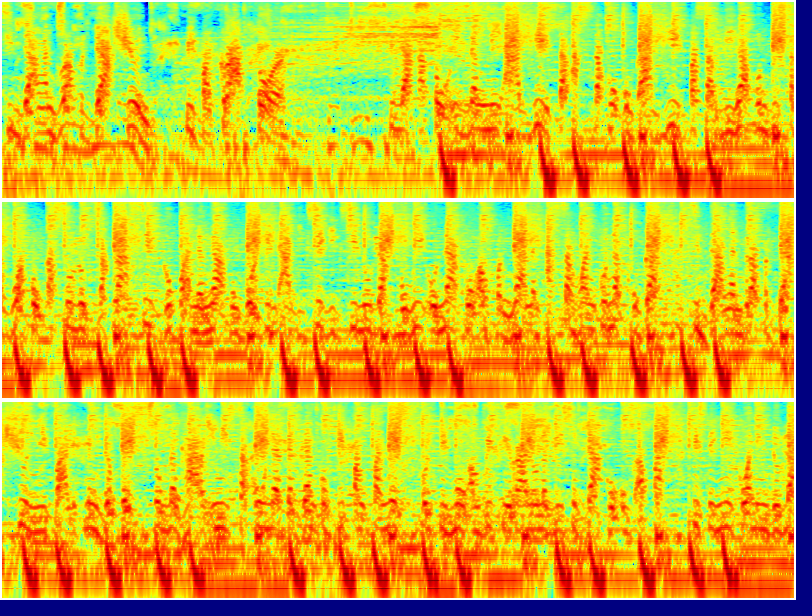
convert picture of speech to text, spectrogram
Sindangan Rap Production. People Craftor Pila ka tuig nang niagi Taas na ko ug agi Pasabiha kundi sa gwapo. Kasulod sa klase. Guba na nga kung boy pinagig sigig. Sinulat buwi o na ko ang pangalan. Asaman ko nagpugat Sindangan Rap Production. Ibalik ng best. Nung naghari ini sa una Dagan kong kipang panis. Ultimo ang bitirano Naglisod ako ug apas. Tistingi ko aning dula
